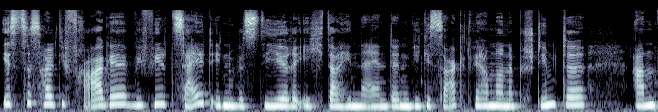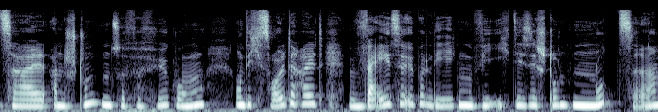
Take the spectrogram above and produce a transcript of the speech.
ist es halt die Frage, wie viel Zeit investiere ich da hinein? Denn wie gesagt, wir haben nur eine bestimmte Anzahl an Stunden zur Verfügung und ich sollte halt weise überlegen, wie ich diese Stunden nutze.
